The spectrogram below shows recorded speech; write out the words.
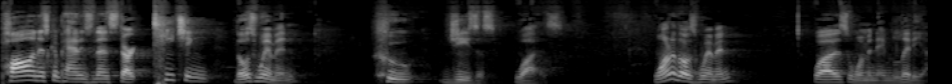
Paul and his companions then start teaching those women who Jesus was. One of those women was a woman named Lydia.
